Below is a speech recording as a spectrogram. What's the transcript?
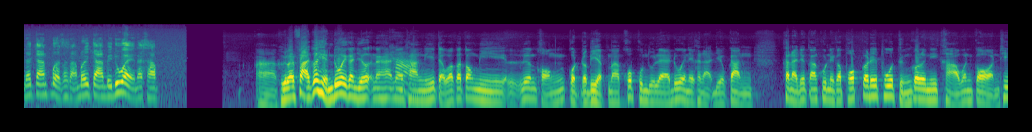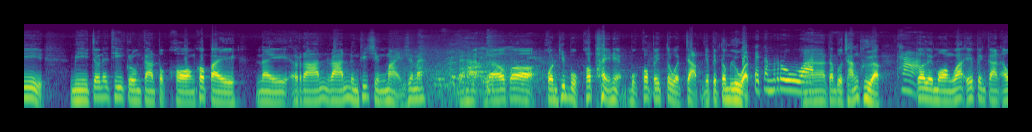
ในการเปิดสถานบริการไปด้วยนะครับ อ่าคือหลายฝ่ายก็เห็นด้วยกันเยอะนะฮะค่ะในทางนี้แต่ว่าก็ต้องมีเรื่องของกฎระเบียบมาควบคุมดูแลด้วยในขณะเดียวกัน ขณะเดียวกันคุณเอกภพก็ได้พูดถึงกรณีข่าววันก่อนที่มีเจ้าหน้าที่กรมการปกครองเข้าไปในร้านร้านหนึ่งที่เชียงใหม่ใช่ไหมนะฮะแล้วก็คนที่บุกเข้าไปเนี่ยบุกเข้าไปตรวจจับเนี่ยเป็นตำรวจเป็นตำรวจอ่าตำรวจช้างเผือก ค่ะก็เลยมองว่าเอ๊ะเป็นการเอา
